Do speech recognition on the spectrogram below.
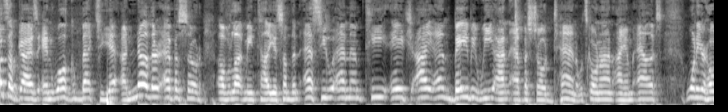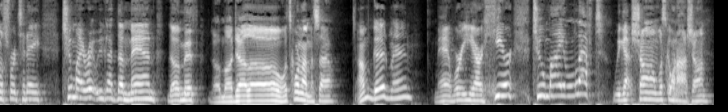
What's up, guys, and welcome back to yet another episode of Let Me Tell You Something. S U M M T H I N, baby. We on episode 10. What's going on? I am Alex, one of your hosts for today. To my right, we got the man, the myth, the Modelo. What's going on, Misael? I'm good, man. Man, we are here. To my left, we got Sean. What's going on, Sean?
